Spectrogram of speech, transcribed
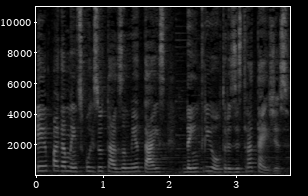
e pagamentos por resultados ambientais, dentre outras estratégias.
